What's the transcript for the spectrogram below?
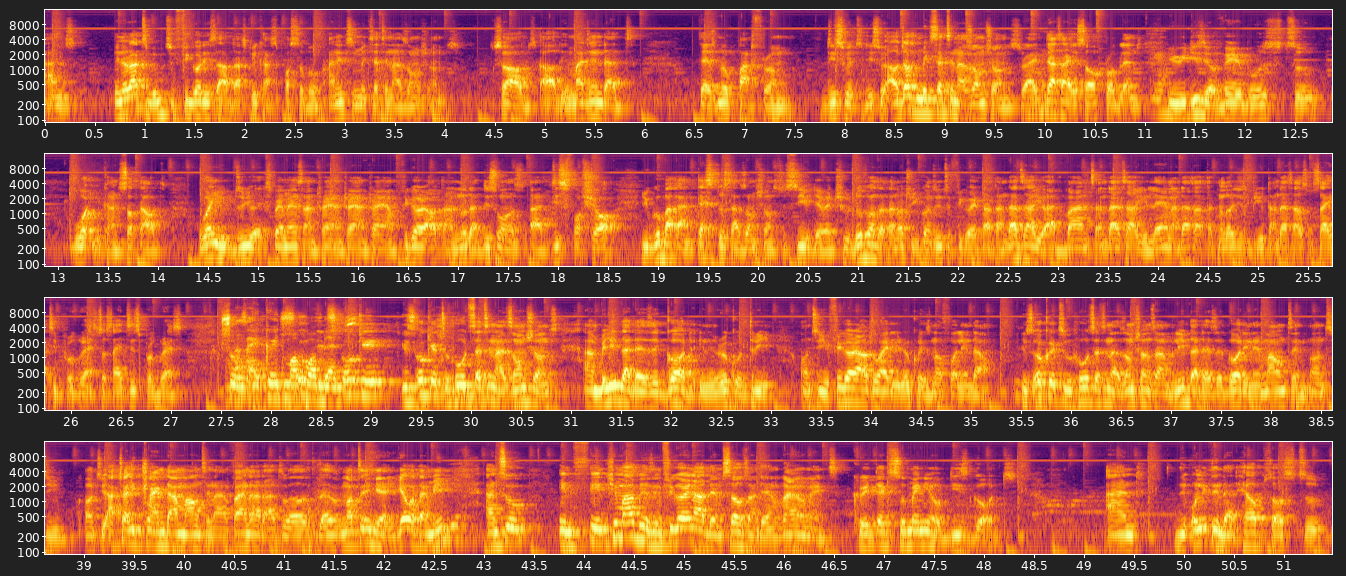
And in order to be able to figure this out as quick as possible, I need to make certain assumptions. So I'll, I'll imagine that there's no path from this way to this way. I'll just make certain assumptions, right? That's how you solve problems. You reduce your variables to what you can sort out. When you do your experiments and try and try and try and figure out and know that these ones are this for sure, you go back and test those assumptions to see if they were true. Those ones that are not true, you continue to figure it out, and that's how you advance, and that's how you learn, and that's how technology is built, and that's how society progress. Societies progress. So That's create more so problems. It's okay. It's okay to hold certain assumptions and believe that there's a God in Iroko tree until you figure out why the Iroko is not falling down. It's okay to hold certain assumptions and believe that there's a God in a mountain until you, until you actually climb that mountain and find out that well there's nothing here. You get what I mean? And so in, in human beings in figuring out themselves and their environment created so many of these gods. And the only thing that helps us to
